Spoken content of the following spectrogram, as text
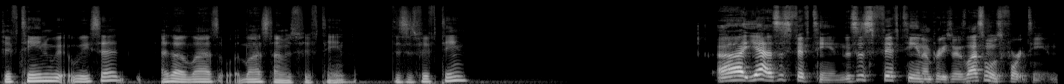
15 we, we said? I thought last last time was 15. This is 15? uh, yeah, this is 15. This is 15. I'm pretty sure. The last one was 14.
